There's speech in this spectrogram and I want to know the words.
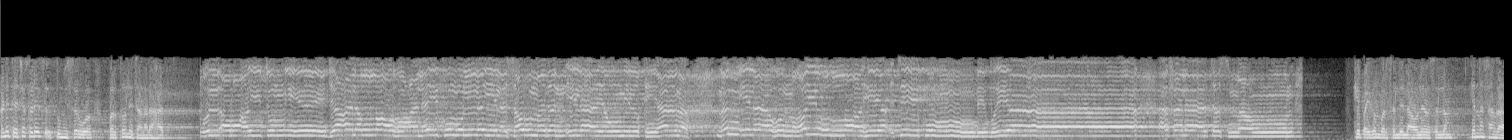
आणि त्याच्याकडेच तुम्ही सर्व परतवले जाणार आहात قل أرأيتم إن جعل الله عليكم الليل سرمدا إلى يوم القيامة من إله غير الله يأتيكم بضياء أفلا تسمعون हे पैगंबर सल्लेला वसलम यांना सांगा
